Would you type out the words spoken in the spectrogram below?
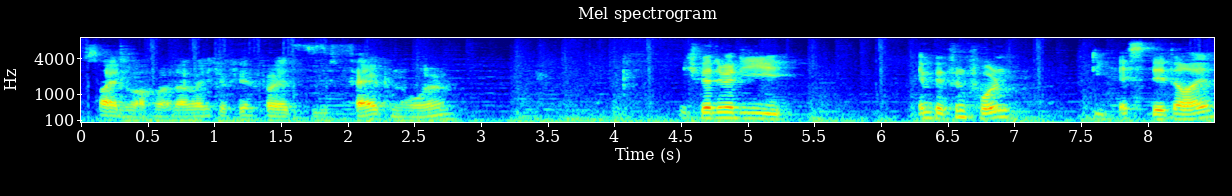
Seitenwaffe. Da werde ich auf jeden Fall jetzt dieses Falcon holen. Ich werde mir die MP5 holen. Die SD3.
